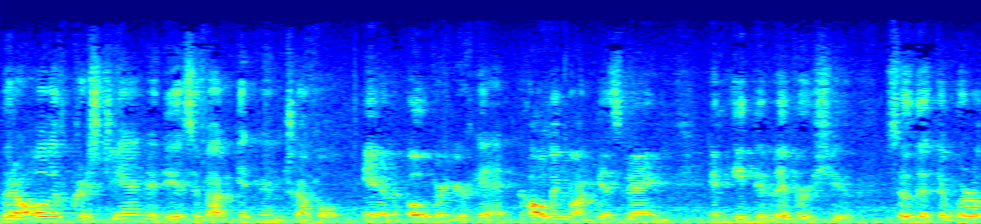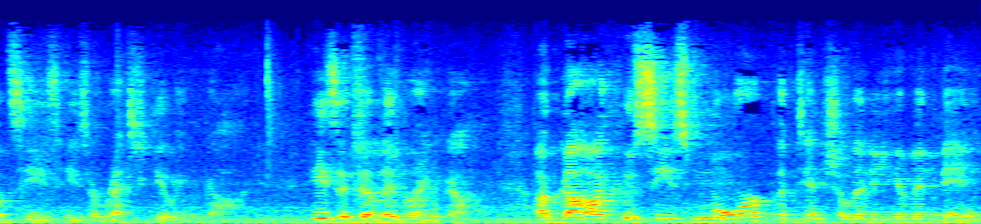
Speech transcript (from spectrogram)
But all of Christianity is about getting in trouble, in over your head, calling on His name, and He delivers you so that the world sees He's a rescuing God. He's a delivering God. A God who sees more potential in a human being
